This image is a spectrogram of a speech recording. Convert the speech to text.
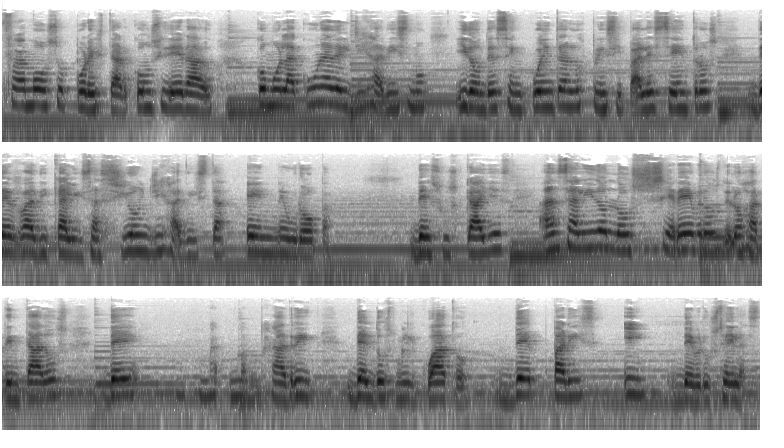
famoso por estar considerado como la cuna del yihadismo y donde se encuentran los principales centros de radicalización yihadista en Europa. De sus calles han salido los cerebros de los atentados de Madrid del 2004, de París y de Bruselas.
